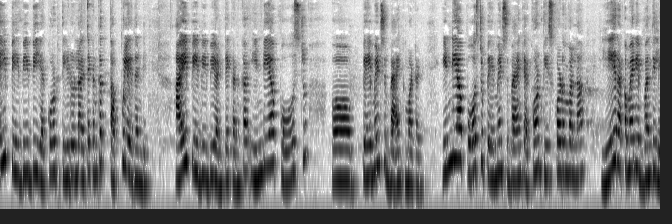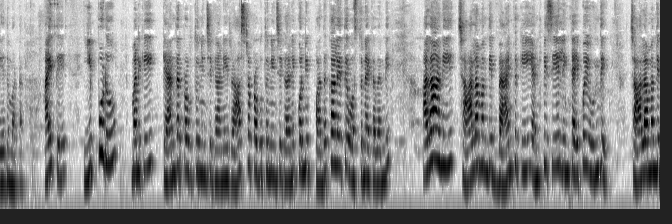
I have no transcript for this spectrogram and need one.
ఐపీబీబీ అకౌంట్ తీయడంలో అయితే కనుక తప్పు లేదండి. ఐపీబీబీ అంటే కనుక ఇండియా పోస్ట్ పేమెంట్స్ బ్యాంక్ మాట అండి. India post payments bank account తీసుకోవడం వల్ల ఏ రకమైన ఇబ్బంది లేదన్నమాట అయితే ఇప్పుడు మనకి కేంద్ర ప్రభుత్వం నుంచి కానీ రాష్ట్ర ప్రభుత్వం నుంచి కానీ కొన్ని పథకాలు అయితే వస్తున్నాయి కదండి. అలా అని చాలామంది బ్యాంకుకి ఎన్పిసిఏ లింక్ అయిపోయి ఉంది. చాలామంది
